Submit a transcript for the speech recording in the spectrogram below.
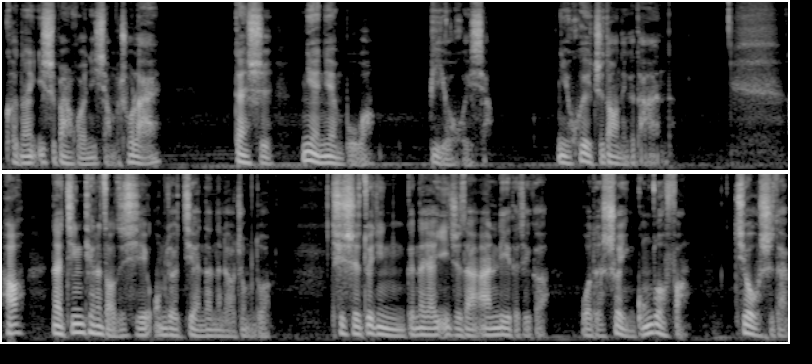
可能一时半会儿你想不出来，但是念念不忘，必有回响，你会知道那个答案的。好，那今天的早自习我们就简单的聊这么多。其实最近跟大家一直在安利的这个我的摄影工作坊，就是在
